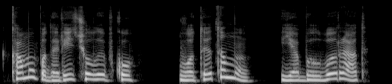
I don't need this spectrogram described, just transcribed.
«кому подарить улыбку?». Вот этому я был бы рад.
